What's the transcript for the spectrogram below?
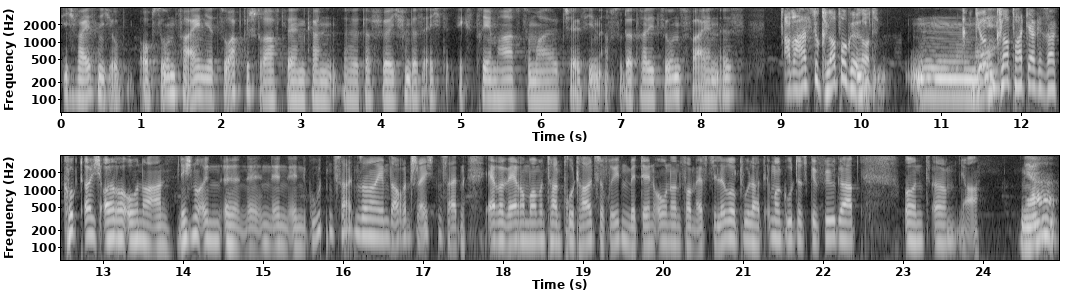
ich weiß nicht, ob, ob so ein Verein jetzt so abgestraft werden kann äh, dafür. Ich finde das echt extrem hart, zumal Chelsea ein absoluter Traditionsverein ist. Aber hast du Kloppo gehört? Die, Mm, Jürgen Klopp hat ja gesagt, guckt euch eure Owner an. Nicht nur in, in, in, in, guten Zeiten, sondern eben auch in schlechten Zeiten. Er wäre momentan brutal zufrieden mit den Ownern vom FC Liverpool, hat immer gutes Gefühl gehabt und ähm, ja. Ja,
